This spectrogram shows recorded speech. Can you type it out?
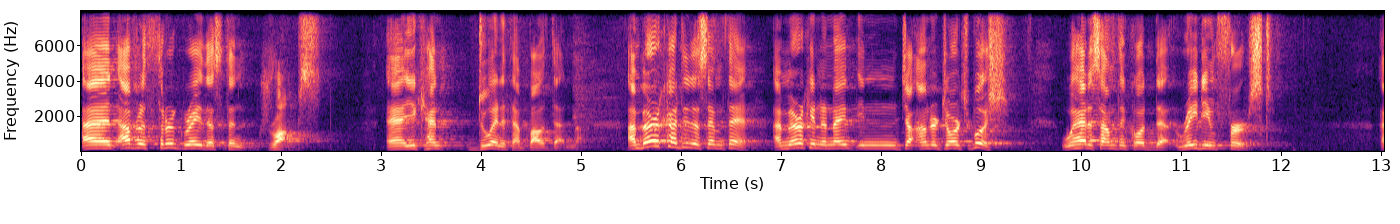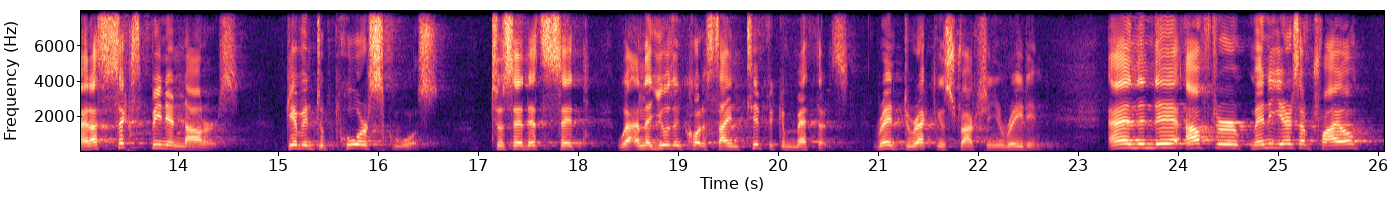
and after third grade, this then drops, and you can't do anything about that now. America did the same thing. America in, the, in under George Bush, we had something called the Reading First. And that's $6 billion given to poor schools to say, let's say, well, and they're using called scientific methods, read direct instruction in reading. And then they, after many years of trial,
